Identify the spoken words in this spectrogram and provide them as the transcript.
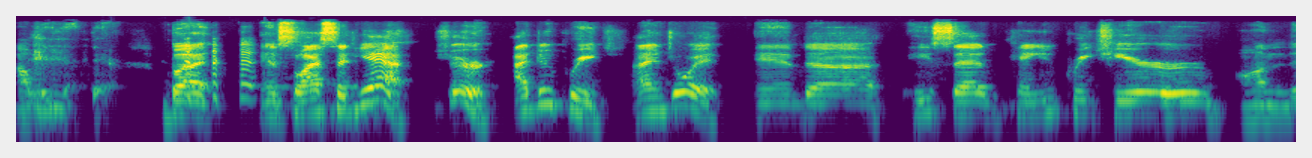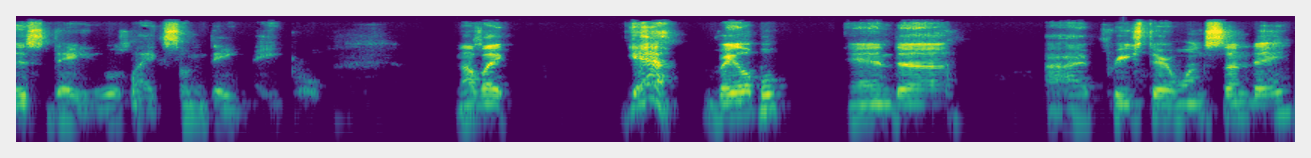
I'll leave that there. But and so I said, yeah, sure, I do preach. I enjoy it. And uh, he said, can you preach here on this date? It was like some date in April. And I was like, yeah, available. And uh, I preached there one Sunday.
